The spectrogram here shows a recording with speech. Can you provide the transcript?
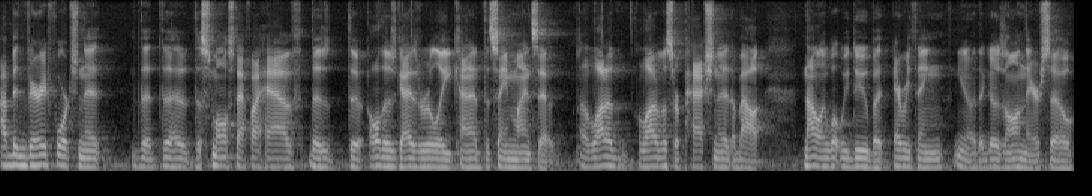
I've been very fortunate that the the small staff I have, those the all those guys are really kind of the same mindset. A lot of a lot of us are passionate about not only what we do, but everything you know that goes on there. So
